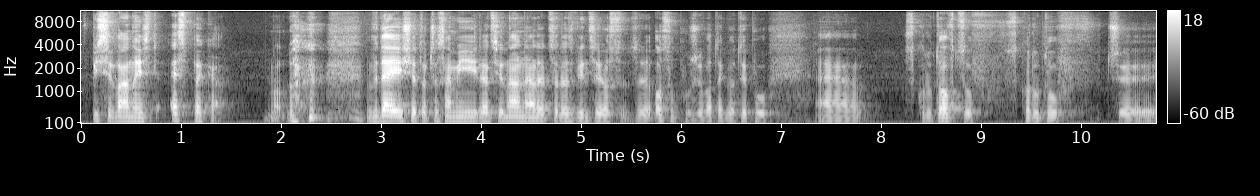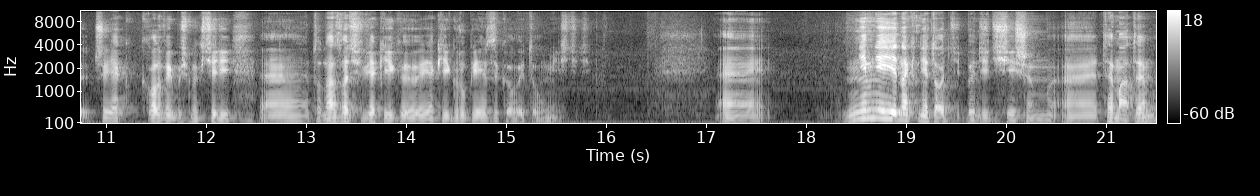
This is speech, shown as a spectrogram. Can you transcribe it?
wpisywane jest SPK. No, wydaje się to czasami racjonalne, ale coraz więcej os osób używa tego typu skrótowców, skrótów, czy, czy jakkolwiek byśmy chcieli e, to nazwać, w jakiej, jakiej grupie językowej to umieścić. E, niemniej jednak nie to dzi- będzie dzisiejszym e, tematem,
